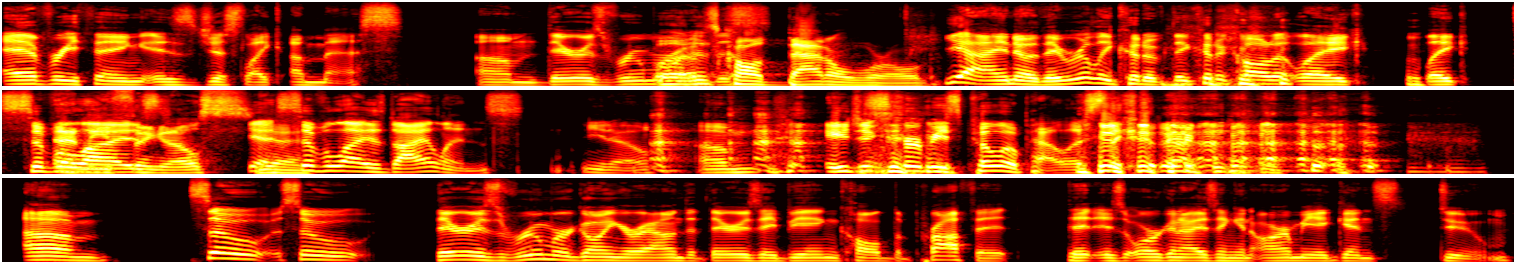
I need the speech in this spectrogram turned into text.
Everything is just like a mess. Um, there is rumor. Well, it is this- called Battle World. Yeah, I know. They really could have. They could have called it like like civilized. Anything else? Yeah, Yeah. civilized islands. You know, um, Agent Kirby's Pillow Palace. They could have. um. So so there is rumor going around that there is a being called the Prophet that is organizing an army against Doom.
